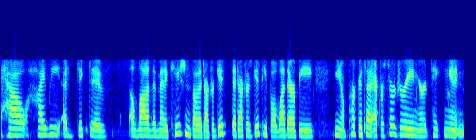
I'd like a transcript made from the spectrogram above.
how highly addictive a lot of the medications are that doctor give that doctors give people, whether it be you know Percocet after surgery and you're taking it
